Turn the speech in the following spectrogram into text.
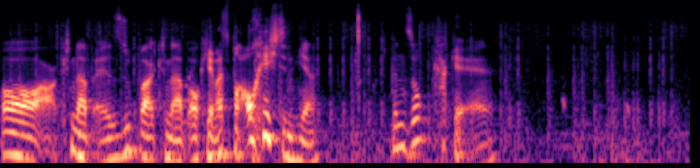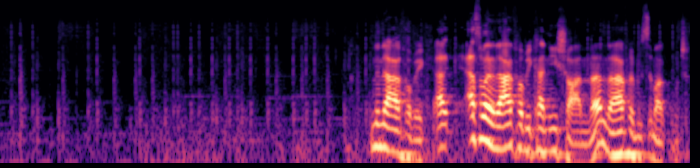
Oh, knapp, ey. Super knapp. Okay, was brauche ich denn hier? Ich bin so kacke, ey. Eine Nagelfabrik. Äh, erstmal eine Nagelfabrik kann nie schaden, ne? Eine Nagelfabrik ist immer gut.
